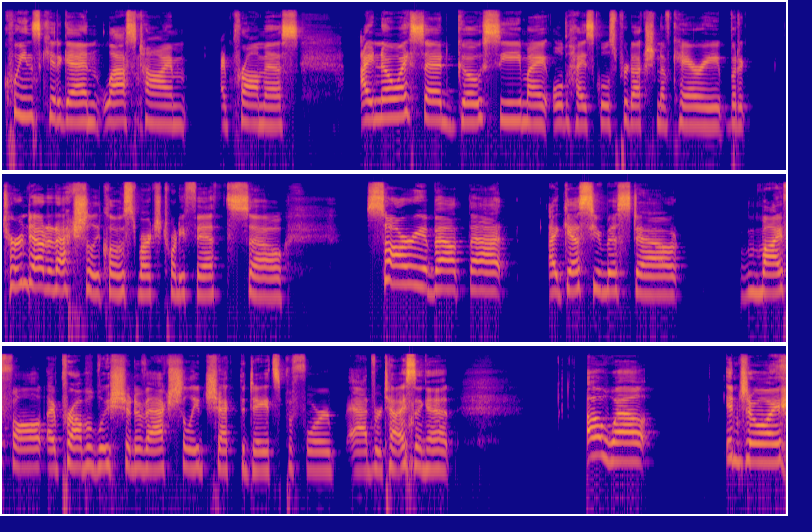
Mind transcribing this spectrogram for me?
Queen's Kid again. Last time, I promise. I know I said go see my old high school's production of Carrie, but it turned out it actually closed March 25th, so sorry about that. I guess you missed out. My fault. I probably should have actually checked the dates before advertising it. Oh well. Enjoy.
